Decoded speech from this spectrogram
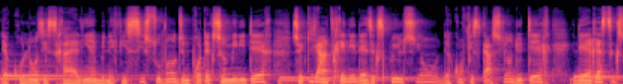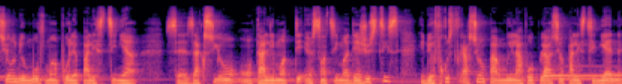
Les colons israéliens bénéficient souvent d'une protection militaire, ce qui a entraîné des expulsions, des confiscations de terres des restrictions de mouvement pour les Palestiniens. Ces actions ont alimenté un sentiment d'injustice et de frustration parmi la population palestinienne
